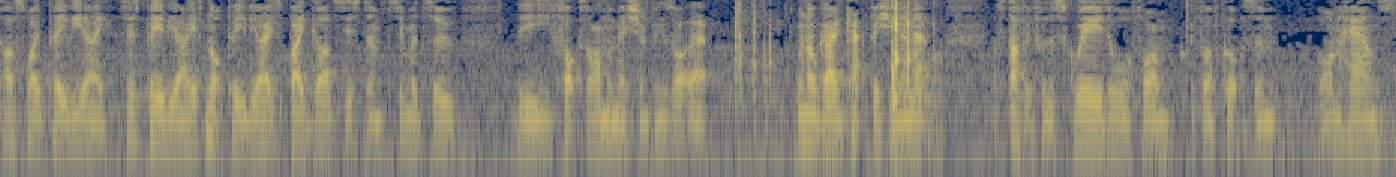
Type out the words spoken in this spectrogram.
Castaway PVA. It says PVA, it's not PVA, it's bait guard system, similar to the Fox Armour mesh and things like that. When I'm going catfishing and that, I stuff it for the squid, or if I'm if I've got some on hounds,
